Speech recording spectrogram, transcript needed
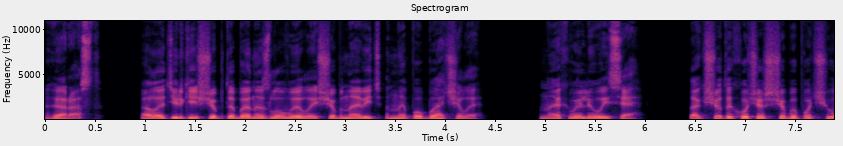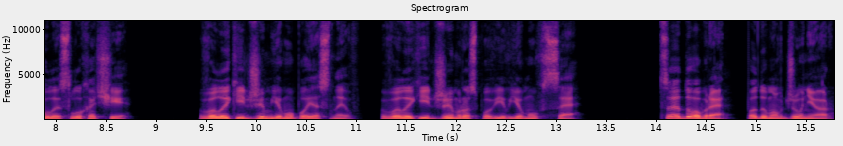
Гаразд. Але тільки щоб тебе не зловили, щоб навіть не побачили. Не хвилюйся. Так що ти хочеш, щоби почули слухачі? Великий Джим йому пояснив. Великий Джим розповів йому все. Це добре, подумав Джуніор.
